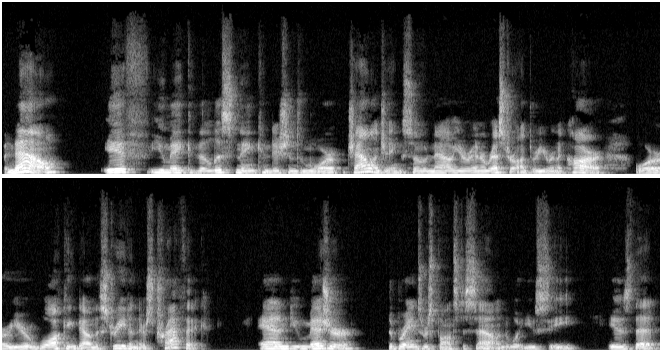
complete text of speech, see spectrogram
But now if you make the listening conditions more challenging so now you're in a restaurant or you're in a car or you're walking down the street and there's traffic and you measure the brain's response to sound, what you see is that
